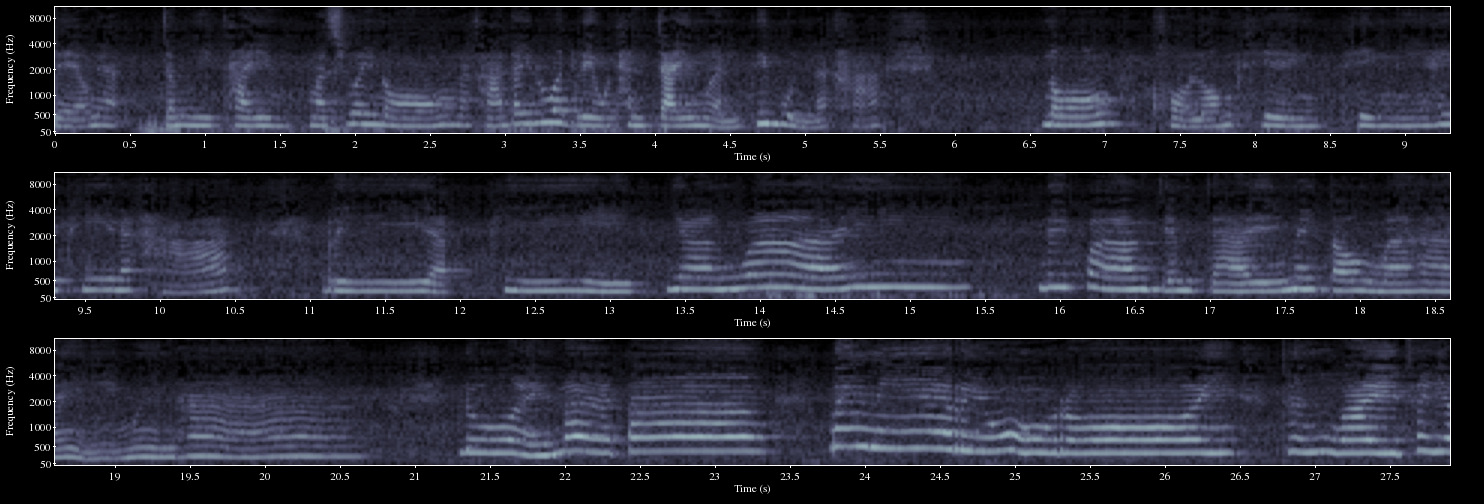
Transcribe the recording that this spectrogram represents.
แล้วเนี่ยจะมีใครมาช่วยน้องนะคะ ได้รวดเร็วทันใจเหมือนพี่บุญนะคะ น้องขอร้องเพลงเพลงนี้ให้พี่นะคะ เรียกพี่ยังไหวด้วยความเจ็มใจไม่ต้องมาให้หมื่นห้า ด้วยหน้าตา ไม่มีริ้วรอย ถึงวัยทย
